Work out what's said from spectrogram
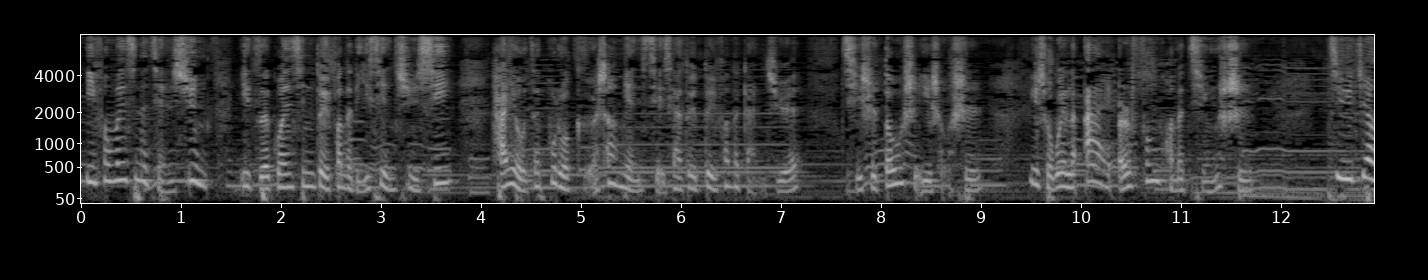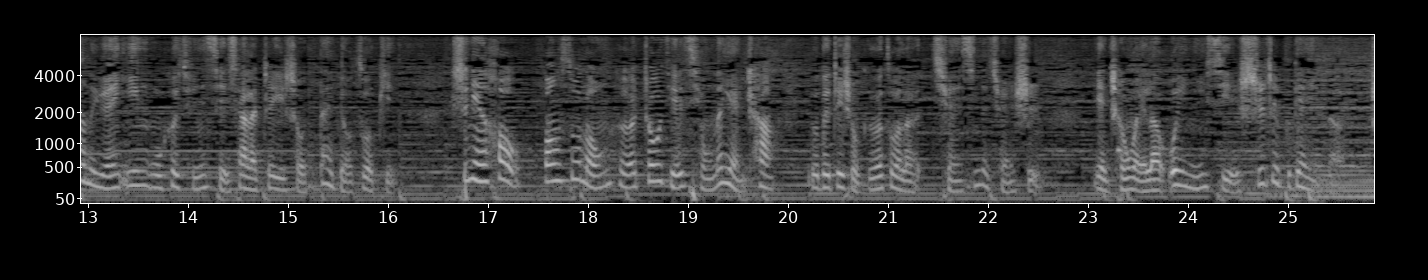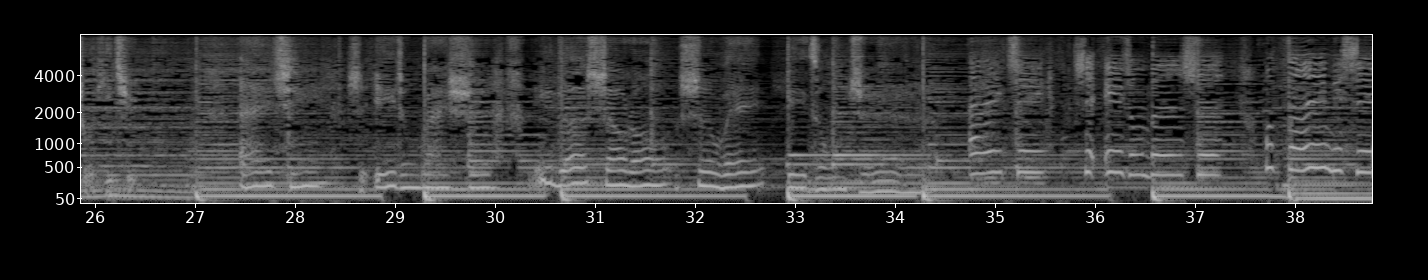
一封温馨的简讯，一则关心对方的离线讯息，还有在部落格上面写下对对方的感觉，其实都是一首诗，一首为了爱而疯狂的情诗。基于这样的原因，吴克群写下了这一首代表作品。十年后，汪苏泷和周洁琼的演唱又对这首歌做了全新的诠释，也成为了《为你写诗》这部电影的主题曲。爱情是一种怪事，你的笑容是唯一宗旨。爱情是一种本事，我在你心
